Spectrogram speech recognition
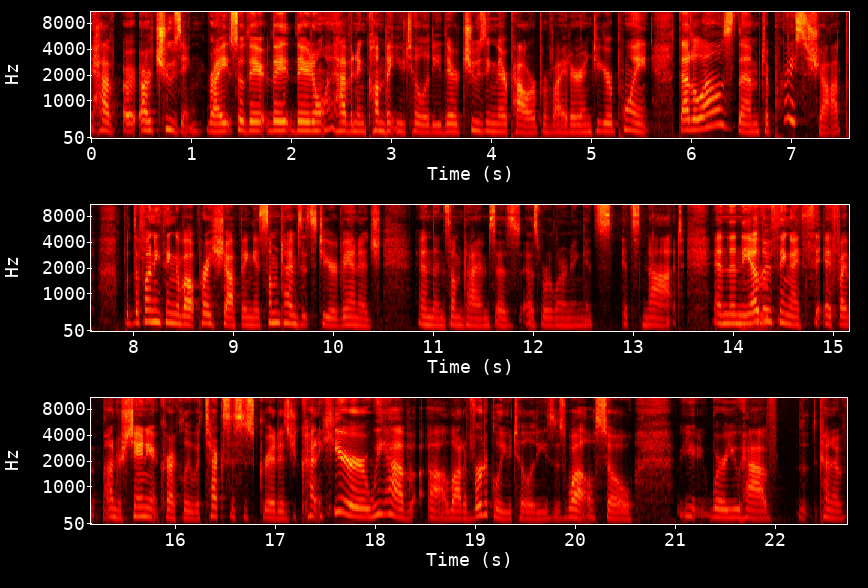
have are, are, choosing right? So they, they they don't have an incumbent utility. They're choosing their power provider. And to your point that allows them to price shop. But the funny thing about price shopping is sometimes it's to your advantage and then sometimes as as we're learning it's it's not. And then the mm-hmm. other thing i th- if i'm understanding it correctly with texas's grid is you kind of here we have a lot of vertical utilities as well. So you, where you have kind of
